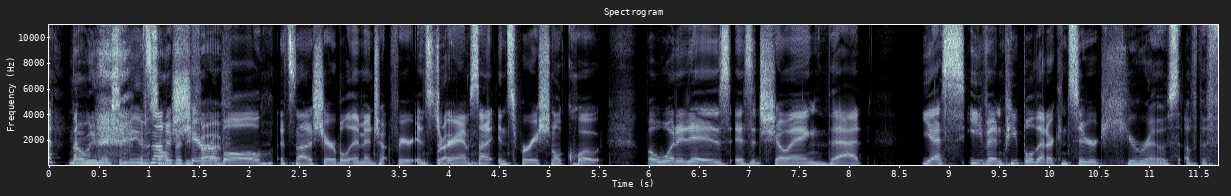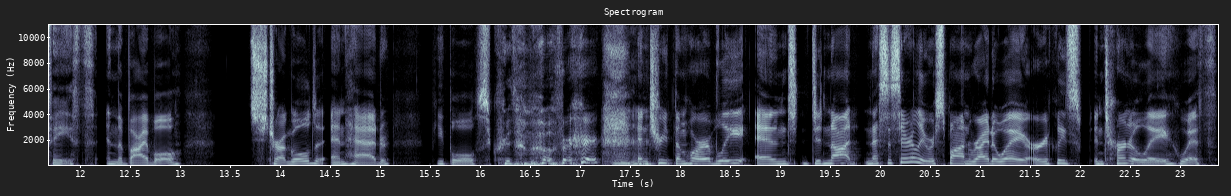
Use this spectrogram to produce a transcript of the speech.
Nobody makes a meme it's in not a 55. shareable it's not a shareable image for your instagram Right. it's not an inspirational quote but what it is is it's showing that yes even people that are considered heroes of the faith in the bible struggled and had people screw them over Mm-hmm. and treat them horribly and did not necessarily respond right away or at least internally with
